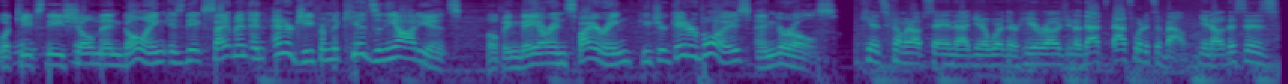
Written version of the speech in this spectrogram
What keeps these showmen going is the excitement and energy from the kids in the audience, hoping they are inspiring future Gator boys and girls kids coming up saying that you know we're their heroes. You know that's that's what it's about. You know this is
